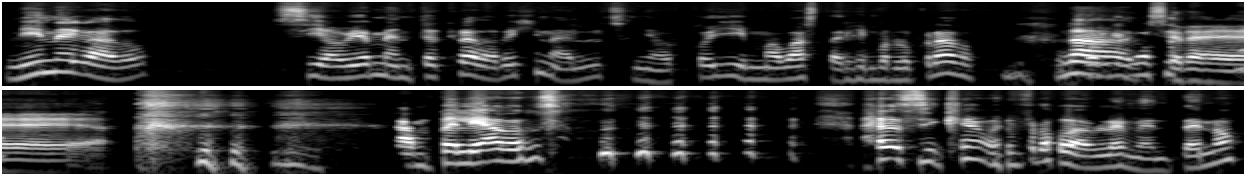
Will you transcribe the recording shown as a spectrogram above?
ni negado si obviamente el creador original, el señor Kojima, va a estar involucrado. No, Porque no se- crea. Están peleados. Así que muy probablemente no.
